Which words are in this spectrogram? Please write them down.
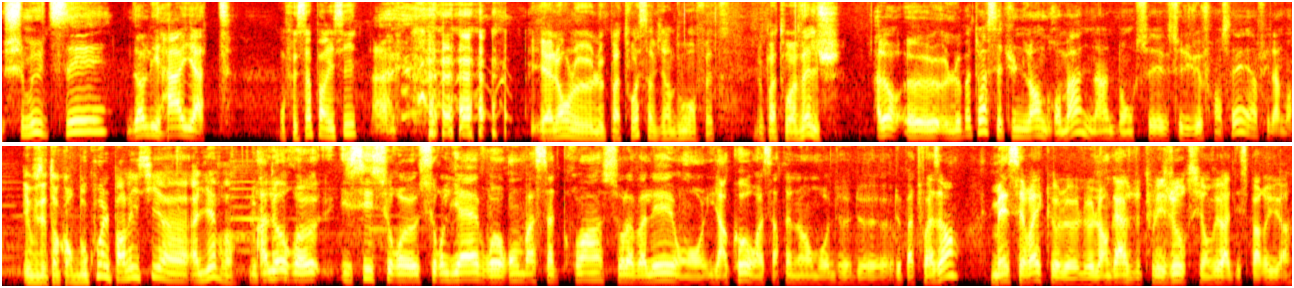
schmutzer dans les hayats. On fait ça par ici Ah, Et alors, le, le patois, ça vient d'où en fait? Le patois belge Alors, euh, le patois, c'est une langue romane, hein, donc c'est du vieux français, hein, finalement. Et vous êtes encore beaucoup à le parler ici à, à Lièvre Alors, euh, ici, sur, euh, sur Lièvre, Rombas-Croix, sur la vallée, on- il y a encore un certain nombre de, de, de patoisans. Mais c'est vrai que le, le langage de tous les jours, si on veut, a disparu. hein.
